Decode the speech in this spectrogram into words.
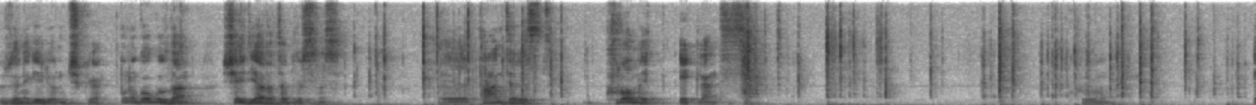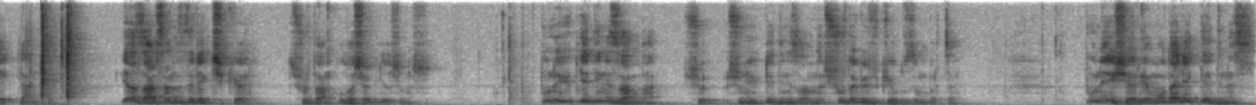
üzerine geliyorum çıkıyor. Bunu Google'dan şey diye aratabilirsiniz. E, Pinterest Chrome ek- eklentisi. Chrome eklenti. Yazarsanız direkt çıkıyor. Şuradan ulaşabiliyorsunuz. Bunu yüklediğiniz anda şu şunu yüklediğiniz anda şurada gözüküyor bu zımbırtı. Bu ne işe yarıyor? Model eklediniz.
